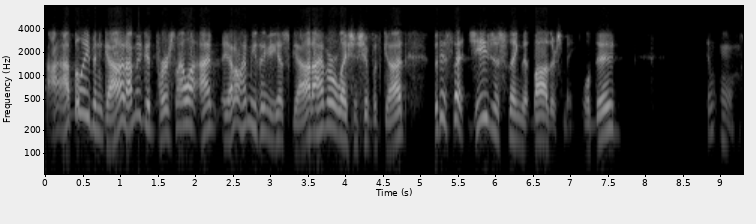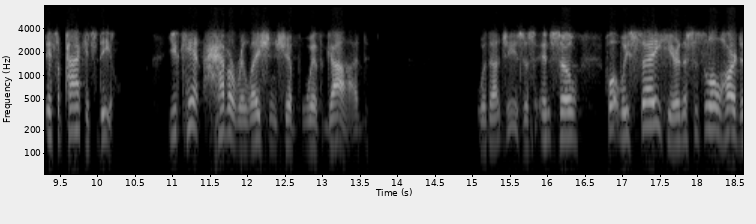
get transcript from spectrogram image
I, I believe in God. I'm a good person. I, I I don't have anything against God. I have a relationship with God, but it's that Jesus thing that bothers me. Well, dude, it's a package deal. You can't have a relationship with God without Jesus. And so, what we say here, and this is a little hard to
